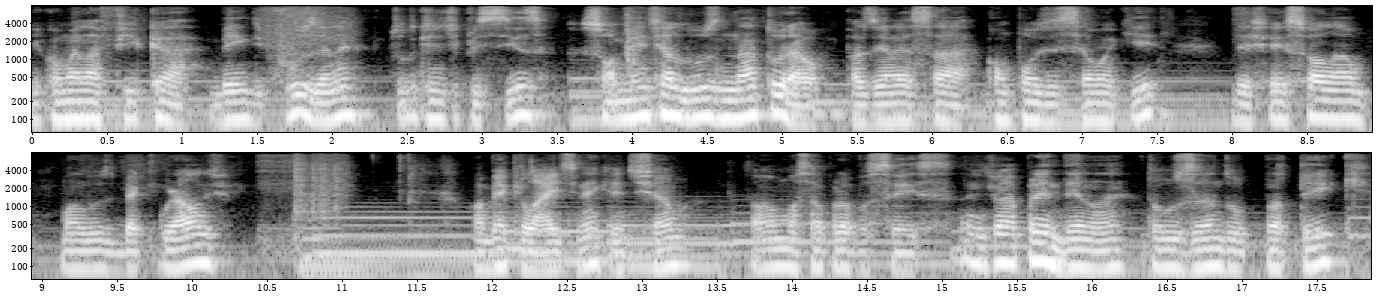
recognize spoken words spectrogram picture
e como ela fica bem difusa, né? Tudo que a gente precisa, somente a luz natural. Fazendo essa composição aqui, deixei só lá uma luz background, uma backlight, né? Que a gente chama. Então vou mostrar para vocês. A gente vai aprendendo, né? Estou usando o Protake.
